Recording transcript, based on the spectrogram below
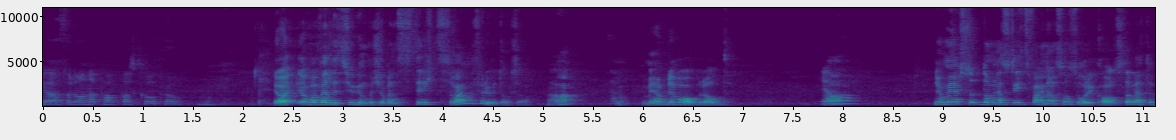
Jag får låna pappas GoPro. Jag, jag var väldigt sugen på att köpa en stridsvagn förut också. Ja. Men jag blev avrådd. Ja, Ja, men jag, så- de här stridsvagnarna som står i Karlstad, vet du.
